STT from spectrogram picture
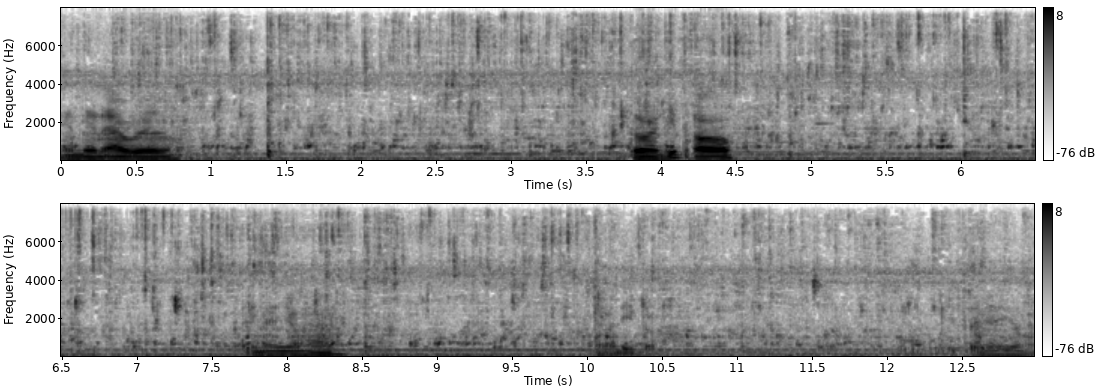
And then I will turn it off tingnan nyo ha? O dito. Kita nyo yung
